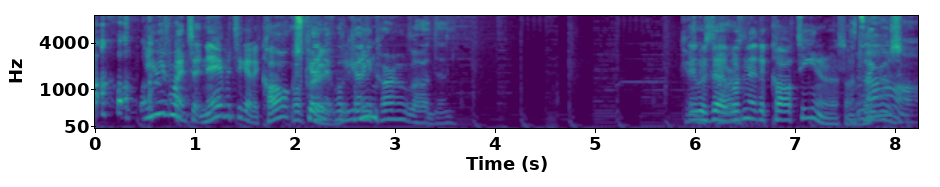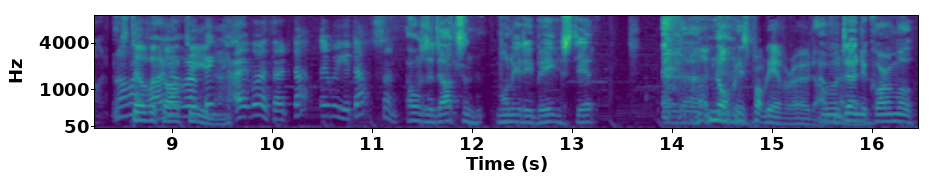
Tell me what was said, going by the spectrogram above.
all. You even went to a neighbour to get a what corkscrew. kind of, what do you kind mean? of car have we had then? It was of the, wasn't it the Cortina or something? I think it was- no, no, Still it the were never a big Cortina. car. It were the They were your Datsun. Oh, it was a Datsun 180B estate. And, uh, Nobody's probably ever heard of. and we went down to. Cornwall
